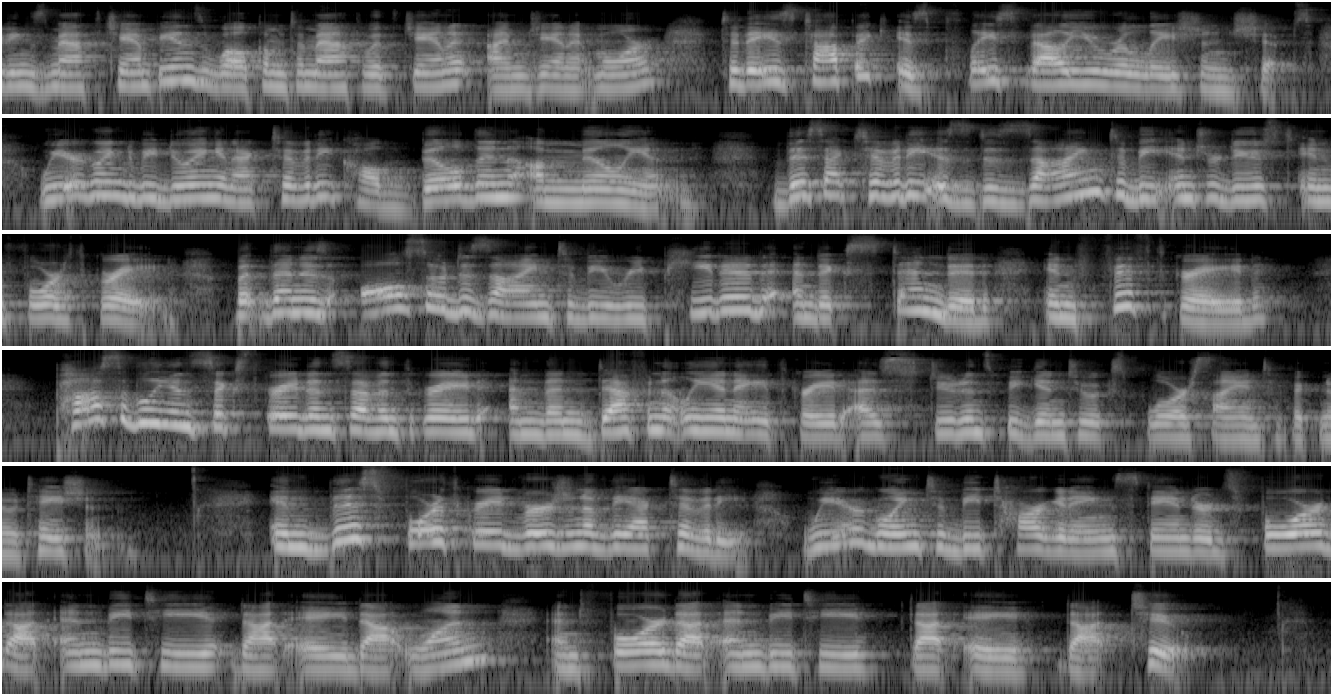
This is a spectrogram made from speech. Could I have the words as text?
Greetings, math champions. Welcome to Math with Janet. I'm Janet Moore. Today's topic is place value relationships. We are going to be doing an activity called Building a Million. This activity is designed to be introduced in fourth grade, but then is also designed to be repeated and extended in fifth grade possibly in sixth grade and seventh grade, and then definitely in eighth grade as students begin to explore scientific notation. In this fourth grade version of the activity, we are going to be targeting standards 4.nbt.a.1 and 4.nbt.a.2.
